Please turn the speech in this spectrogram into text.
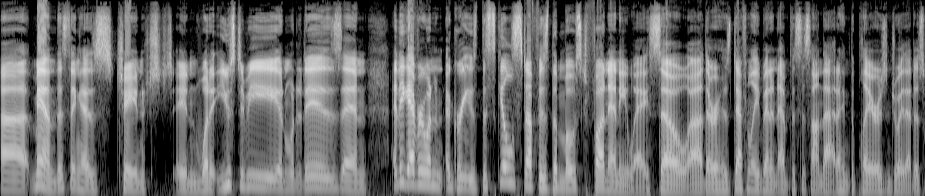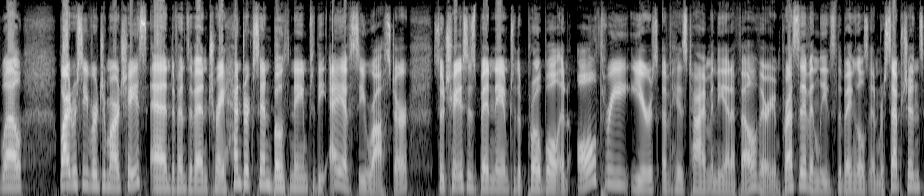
Uh, man, this thing has changed in what it used to be and what it is. And I think everyone agrees the skills stuff is the most fun anyway. So uh, there has definitely been an emphasis on that. I think the players enjoy that as well. Wide receiver Ja'Marr Chase and defensive end Trey Hendrickson both named to the AFC roster. So Chase has been named to the Pro Bowl in all three years of his time in the NFL. Very impressive and leads the Bengals in receptions,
